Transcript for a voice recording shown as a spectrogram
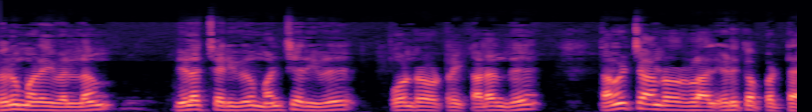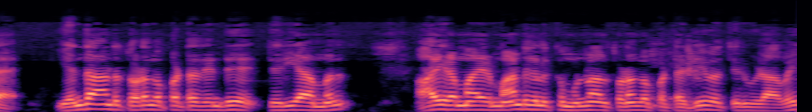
பெருமழை வெள்ளம் நிலச்சரிவு மண்சரிவு போன்றவற்றை கடந்து தமிழ்ச்சான்றவர்களால் எடுக்கப்பட்ட எந்த ஆண்டு தொடங்கப்பட்டது என்று தெரியாமல் ஆயிரம் ஆயிரம் ஆண்டுகளுக்கு முன்னால் தொடங்கப்பட்ட தீபத் திருவிழாவை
